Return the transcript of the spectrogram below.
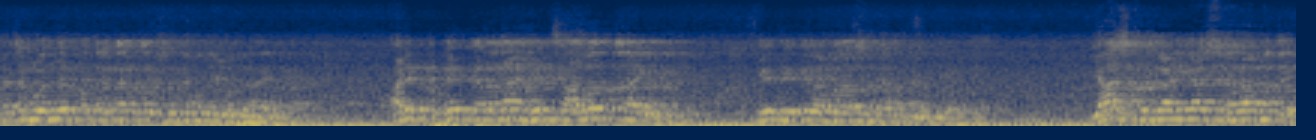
त्याच्यामुळे ते पत्रकार परिषदेमध्ये बघत आहेत. आणि पुढे करणं हे चालत नाही हे देखील आम्हाला सगळ्यांना माहिती आहे. याच ठिकाणी या शहरामध्ये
